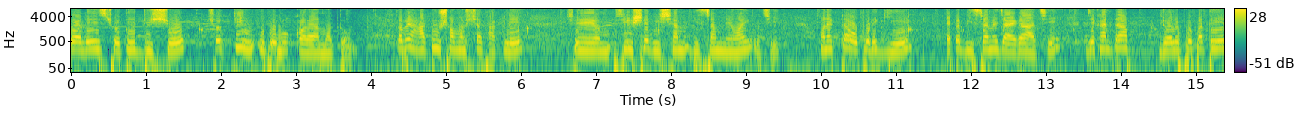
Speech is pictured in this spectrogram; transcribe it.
জলের স্রোতের দৃশ্য সত্যি উপভোগ করার মতো। তবে হাঁটুর সমস্যা থাকলে সে শীর্ষে বিশ্রাম বিশ্রাম নেওয়াই উচিত। অনেকটা ওপরে গিয়ে একটা বিশ্রামের জায়গা আছে, যেখানটা জলপ্রপাতের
